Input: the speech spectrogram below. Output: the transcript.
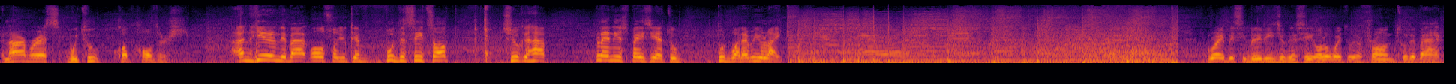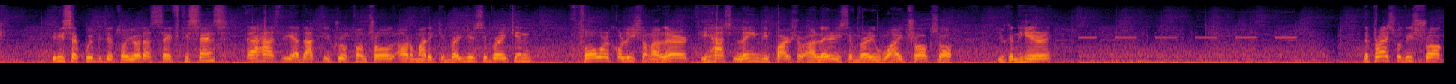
an armrest with two cup holders. And here in the back also you can put the seats up so you can have plenty of space here to put whatever you like. Great visibility, you can see all the way to the front, to the back. It is equipped with the Toyota Safety Sense. It has the adaptive cruise control, automatic emergency braking, forward collision alert. It has lane departure alert. It's a very wide truck, so you can hear it. The price for this truck,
